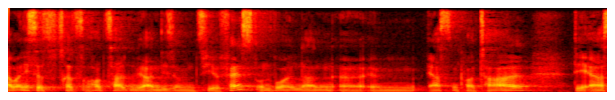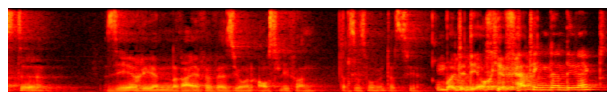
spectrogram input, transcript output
Aber nichtsdestotrotz halten wir an diesem Ziel fest und wollen dann äh, im ersten Quartal die erste serienreife Version ausliefern. Das ist im Moment das Ziel. Und wollt ihr die auch hier fertigen dann direkt?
